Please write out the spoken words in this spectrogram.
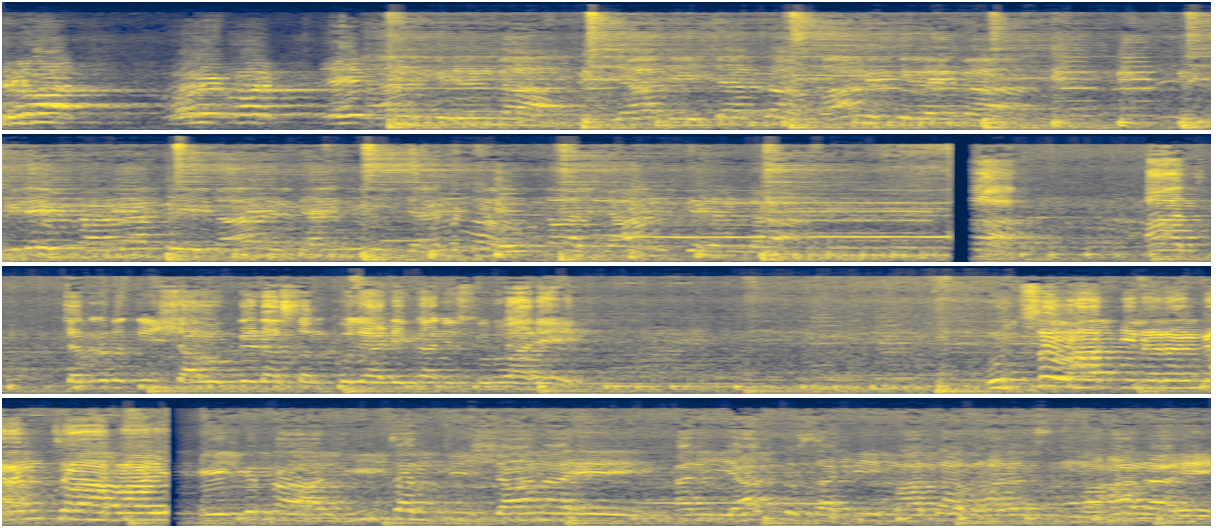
श्रीमान वरकवर एक तिरंगा या देशाचा मान तिरंगा इकडे प्राणाचे दान त्यांनी ज्यांचा होता जान तिरंगा आज छत्रपती शाहू क्रीडा संकुल या ठिकाणी सुरू आहे. उत्सव हा तीन रंगांचा आभाळ एकता हीच आमची शान आहे. आणि याचसाठी माझा भारत महान आहे.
